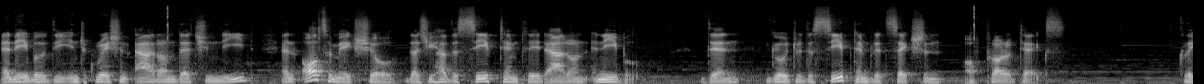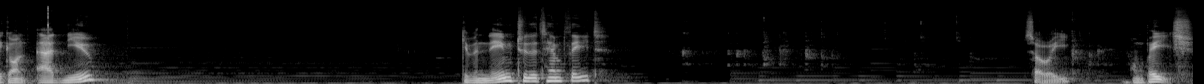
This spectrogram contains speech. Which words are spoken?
Enable the integration add-on that you need and also make sure that you have the Save Template add-on enabled. Then go to the Save Template section of Product X. Click on Add New. Give a name to the template sorry, homepage.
